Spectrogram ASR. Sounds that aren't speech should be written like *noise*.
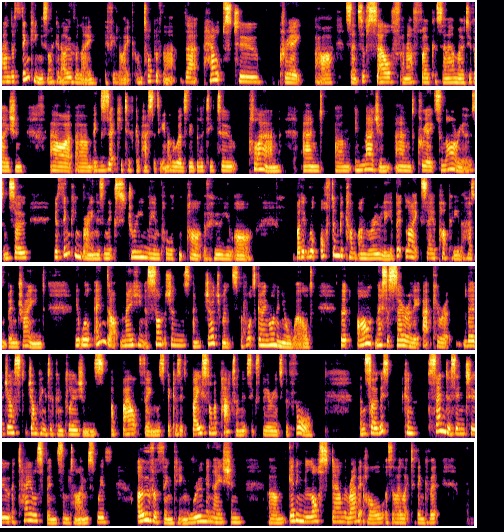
and the thinking is like an overlay, if you like, on top of that, that helps to create our sense of self and our focus and our motivation, our um, executive capacity, in other words, the ability to plan and um, imagine and create scenarios. And so your thinking brain is an extremely important part of who you are. But it will often become unruly, a bit like, say, a puppy that hasn't been trained it will end up making assumptions and judgments of what's going on in your world that aren't necessarily accurate. They're just jumping to conclusions about things because it's based on a pattern it's experienced before. And so this can send us into a tailspin sometimes with overthinking, rumination, um, getting lost down the rabbit hole, as I like to think of it,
